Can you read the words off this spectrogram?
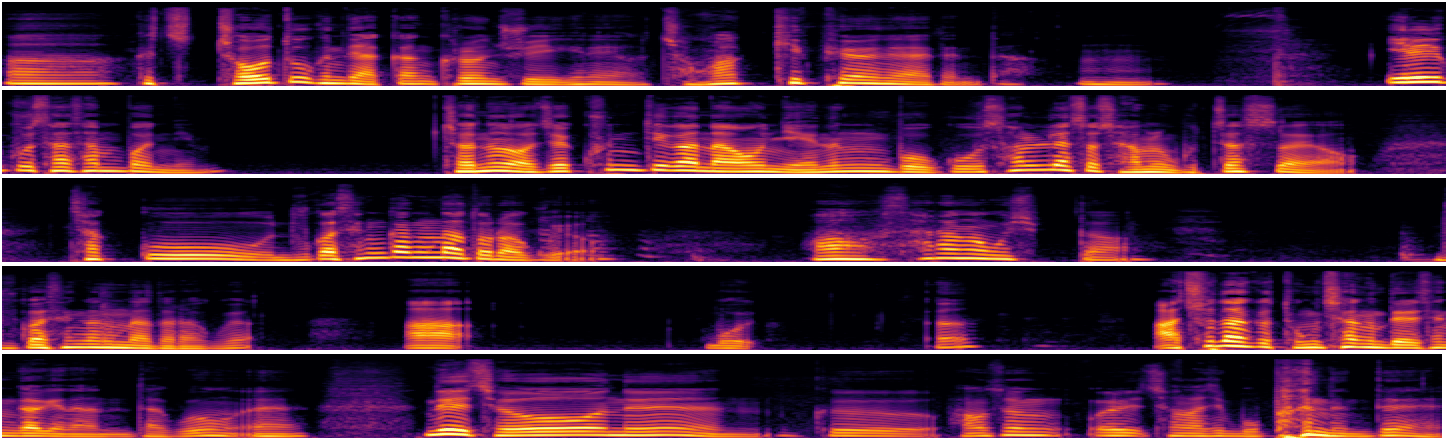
아, 그, 저도 근데 약간 그런 주의이긴 해요. 정확히 표현해야 된다. 음. 1943번님. 저는 어제 쿤디가 나온 예능 보고 설레서 잠을 못 잤어요. 자꾸 누가 생각나더라고요. 아, 사랑하고 싶다. 누가 생각나더라고요. 아, 뭐, 어? 아, 초등학교 동창들 생각이 난다고? 예. 근데 저는 그 방송을 전 아직 못 봤는데,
